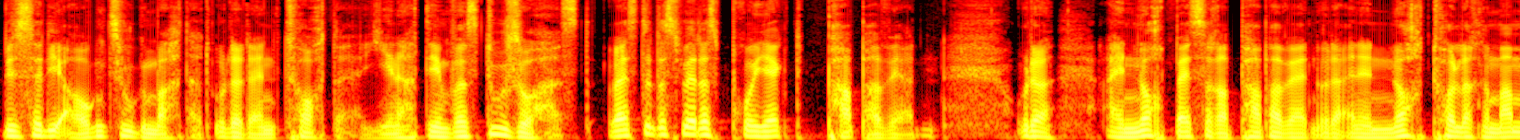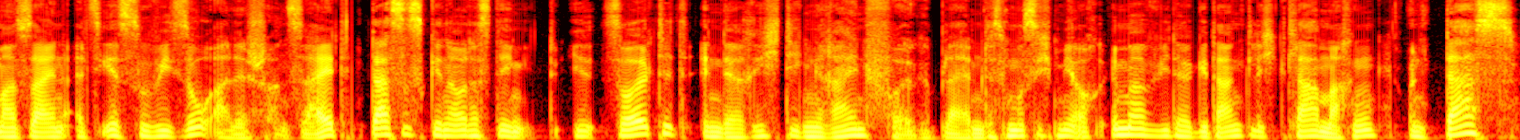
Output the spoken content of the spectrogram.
bis er die Augen zugemacht hat oder deine Tochter, je nachdem, was du so hast. Weißt du, das wäre das Projekt Papa werden oder ein noch besserer Papa werden oder eine noch tollere Mama sein, als ihr es sowieso alle schon seid. Das ist genau das Ding. Ihr solltet in der richtigen Reihenfolge bleiben. Das muss ich mir auch immer wieder gedanklich klar machen. Und das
